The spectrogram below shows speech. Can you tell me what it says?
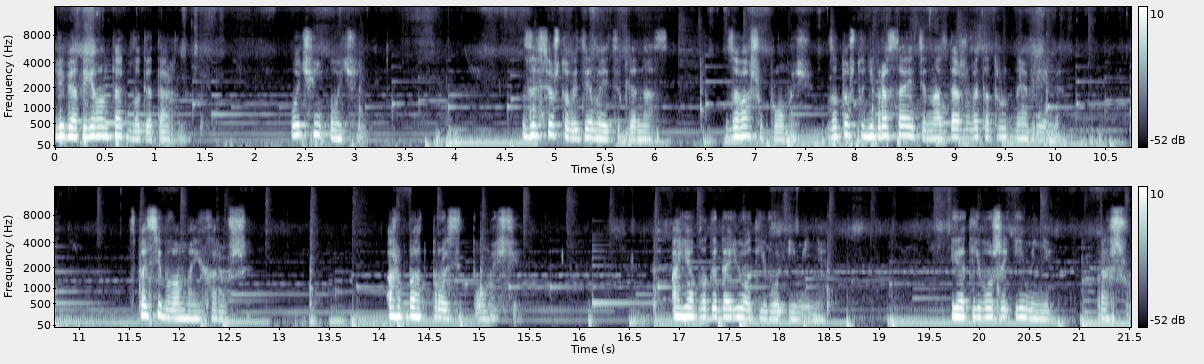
Ребята, я вам так благодарна. Очень-очень. За все, что вы делаете для нас. За вашу помощь. За то, что не бросаете нас даже в это трудное время. Спасибо вам, мои хорошие. Арбат просит помощи. А я благодарю от его имени. И от его же имени прошу.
